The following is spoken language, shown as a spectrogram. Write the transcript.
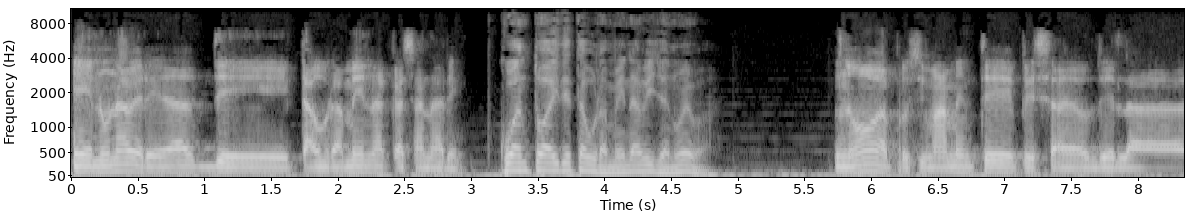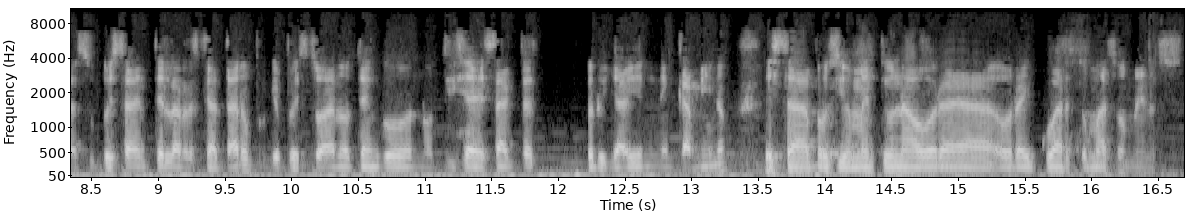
en una vereda de Tauramena Casanare ¿Cuánto hay de Tauramena a Villanueva? No, aproximadamente pues a donde la supuestamente la rescataron, porque pues todavía no tengo noticias exactas, pero ya vienen en camino. Está aproximadamente una hora, hora y cuarto más o menos.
